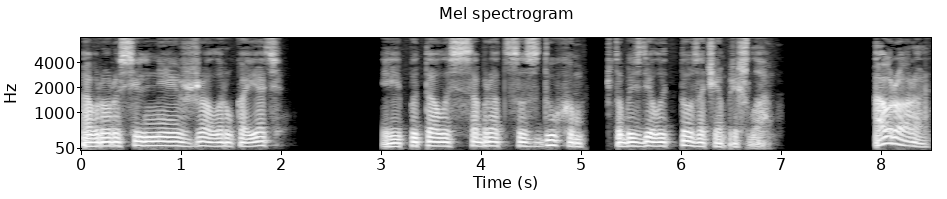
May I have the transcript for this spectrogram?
Аврора сильнее сжала рукоять и пыталась собраться с духом, чтобы сделать то, зачем пришла. «Аврора,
